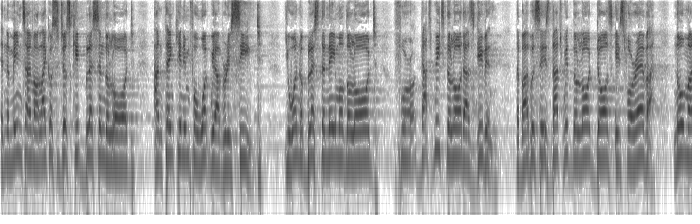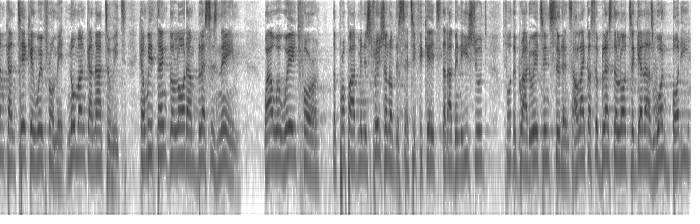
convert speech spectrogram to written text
In the meantime, I'd like us to just keep blessing the Lord and thanking Him for what we have received. You want to bless the name of the Lord for that which the Lord has given. The Bible says that which the Lord does is forever no man can take away from it. No man can add to it. Can we thank the Lord and bless his name while we wait for the proper administration of the certificates that have been issued for the graduating students. I'd like us to bless the Lord together as one body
